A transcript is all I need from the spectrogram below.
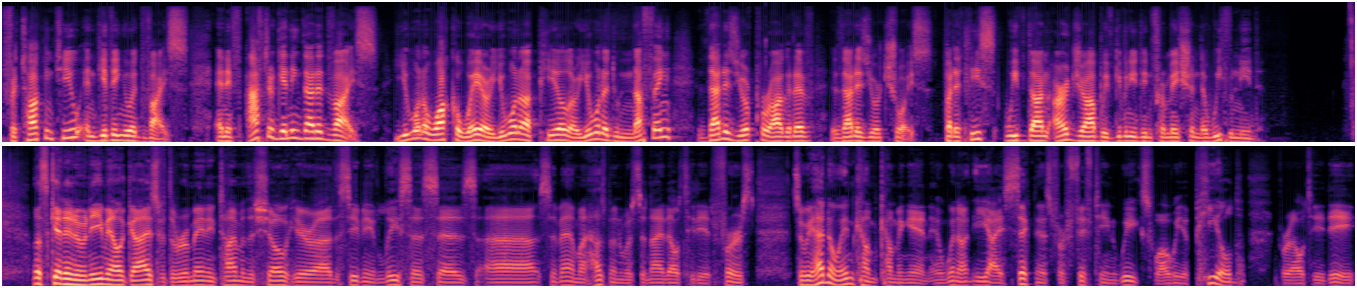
for talking to you and giving you advice. And if after getting that advice, you want to walk away or you want to appeal or you want to do nothing, that is your prerogative. That is your choice. But at least we've done our job. We've given you the information that we need. Let's get into an email, guys, with the remaining time of the show here uh, this evening. Lisa says, uh, Sivan, my husband was denied LTD at first, so we had no income coming in and went on EI sickness for 15 weeks while we appealed for LTD.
